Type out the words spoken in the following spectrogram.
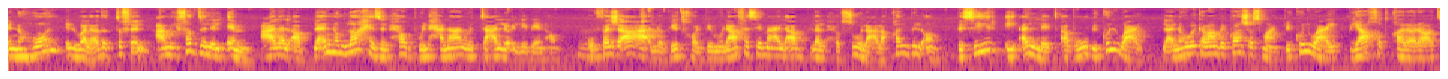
إنه هون الولد الطفل عم يفضل الأم على الأب لأنه ملاحظ الحب والحنان والتعلق اللي بينهم. وفجأة عقله بيدخل بمنافسة مع الأب للحصول على قلب الأم. بصير يقلد أبوه بكل وعي لأنه هو كمان بال conscious mind بكل وعي بياخذ قرارات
